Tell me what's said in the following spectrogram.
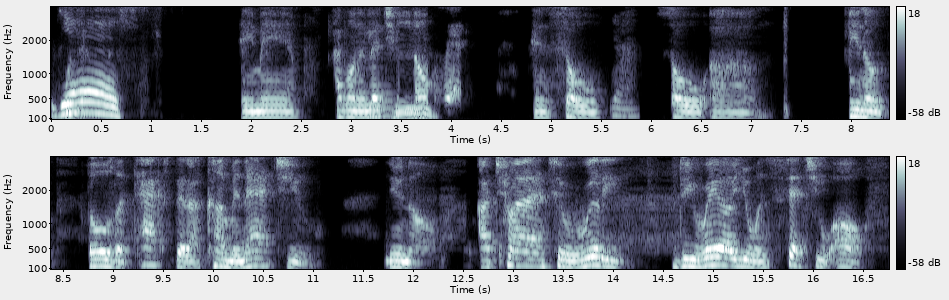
Yes. Amen. I want to let you know Mhm. that. And so, Yeah. so, um, you know, those attacks that are coming at you, you know, are trying to really derail you and set you off.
